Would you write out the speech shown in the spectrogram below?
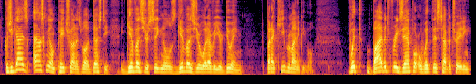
because you guys ask me on Patreon as well, Dusty, give us your signals, give us your whatever you're doing. But I keep reminding people with Bybit, for example, or with this type of trading,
